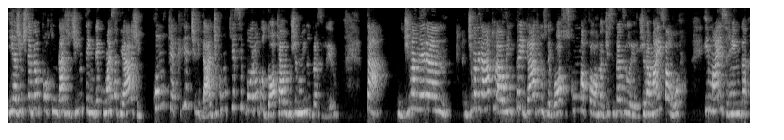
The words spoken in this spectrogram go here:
E a gente teve a oportunidade de entender com essa viagem como que a criatividade, como que esse borogodó, que é algo genuíno brasileiro, tá de maneira, de maneira natural empregado nos negócios como uma forma de esse brasileiro gerar mais valor e mais renda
